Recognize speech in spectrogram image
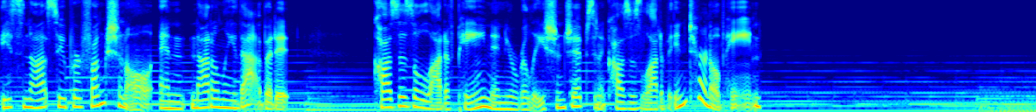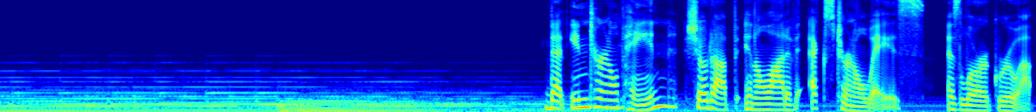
it's not super functional. And not only that, but it causes a lot of pain in your relationships and it causes a lot of internal pain. That internal pain showed up in a lot of external ways as Laura grew up.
